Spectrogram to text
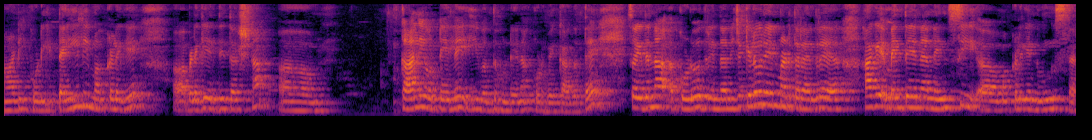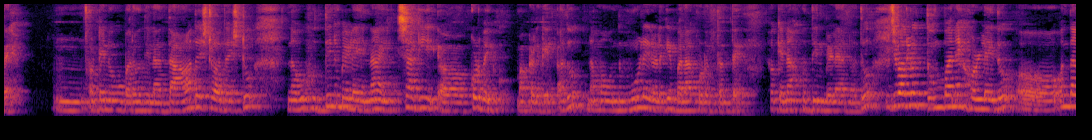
ಮಾಡಿ ಕೊಡಿ. ಡೈಲಿ ಮಕ್ಕಳಿಗೆ ಬೆಳಗ್ಗೆ ಎದ್ದಿದ ತಕ್ಷಣ ಖಾಲಿ ಹೊಟ್ಟೆಯಲ್ಲೇ ಈ ಒಂದು ಹುಂಡೆನ ಕೊಡಬೇಕಾಗುತ್ತೆ. ಸೊ ಇದನ್ನು ಕೊಡೋದ್ರಿಂದ ನಿಜ ಕೆಲವರು ಏನು ಮಾಡ್ತಾರೆ ಅಂದರೆ, ಹಾಗೆ ಮೆಂತೆಯನ್ನು ನೆನೆಸಿ ಮಕ್ಕಳಿಗೆ ನುಂಗಿಸ್ತಾರೆ. ಹೊಟ್ಟೆ ನೋವು ಬರೋದಿಲ್ಲ ಅಂತ. ಆದಷ್ಟು ಆದಷ್ಟು ನಾವು ಉದ್ದಿನ ಬೇಳೆಯನ್ನು ಹೆಚ್ಚಾಗಿ ಕೊಡಬೇಕು ಮಕ್ಕಳಿಗೆ. ಅದು ನಮ್ಮ ಒಂದು ಮೂಳೆಗಳಿಗೆ ಬಲ ಕೊಡುತ್ತಂತೆ. ಓಕೆನಾ? ಉದ್ದಿನ ಬೇಳೆ ಅನ್ನೋದು. ನಿಜವಾಗ್ಲೂ ತುಂಬಾ ಒಳ್ಳೆಯದು. ಒಂದು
